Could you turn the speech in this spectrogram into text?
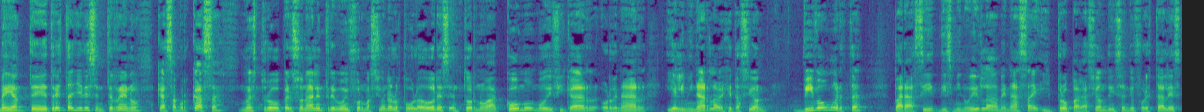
Mediante tres talleres en terreno, casa por casa, nuestro personal entregó información a los pobladores en torno a cómo modificar, ordenar y eliminar la vegetación, viva o muerta, para así disminuir la amenaza y propagación de incendios forestales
